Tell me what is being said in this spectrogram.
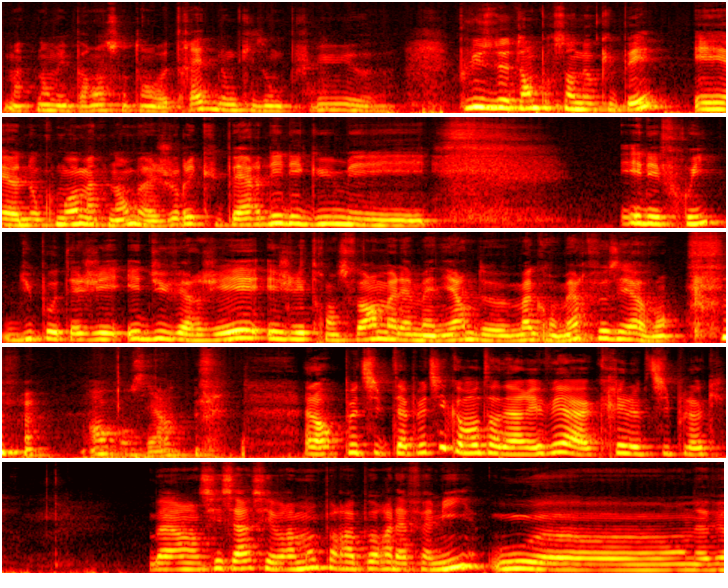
maintenant mes parents sont en retraite, donc ils ont plus, plus de temps pour s'en occuper. Et donc moi maintenant, bah, je récupère les légumes et et les fruits du potager et du verger et je les transforme à la manière de ma grand-mère faisait avant, en conserve. Alors petit à petit, comment t'en es arrivé à créer le petit ploc? Ben, c'est ça, c'est vraiment par rapport à la famille où euh, on avait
